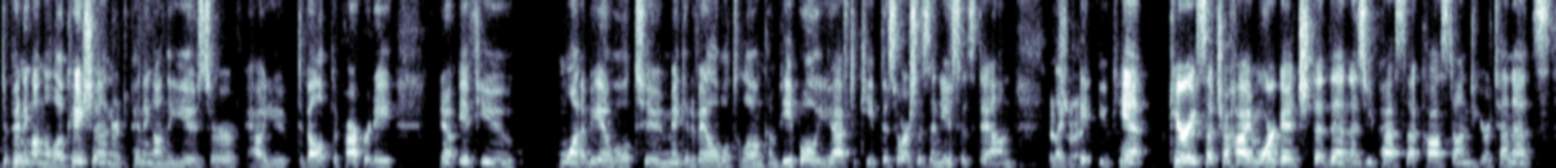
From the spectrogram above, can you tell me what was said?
depending on the location or depending on the use or how you develop the property, you know, if you want to be able to make it available to low income people, you have to keep the sources and uses down. That's like right. it, you can't carry such a high mortgage that then as you pass that cost on to your tenants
